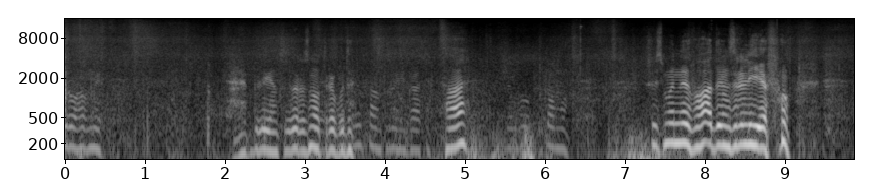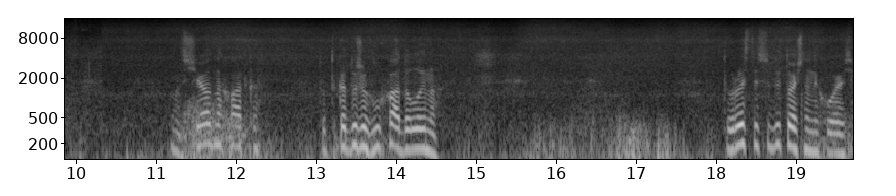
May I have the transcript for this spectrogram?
дорога вниз. Блін, тут зараз знов треба буде. А? Щось ми не вгадуємо з рельєфу. Ось ще одна хатка. Тут така дуже глуха долина. Туристи сюди точно не ходять.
